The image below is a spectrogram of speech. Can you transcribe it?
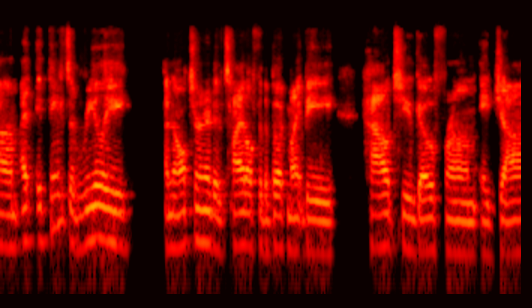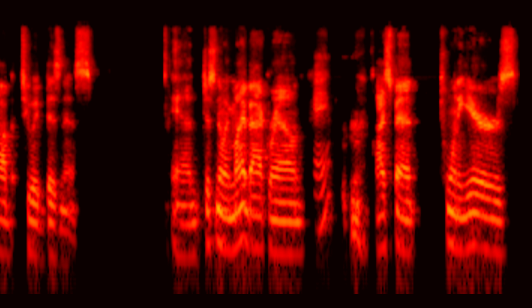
Um, I, I think it's a really an alternative title for the book might be how to go from a job to a business. And just knowing my background, Okay. I spent 20 years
